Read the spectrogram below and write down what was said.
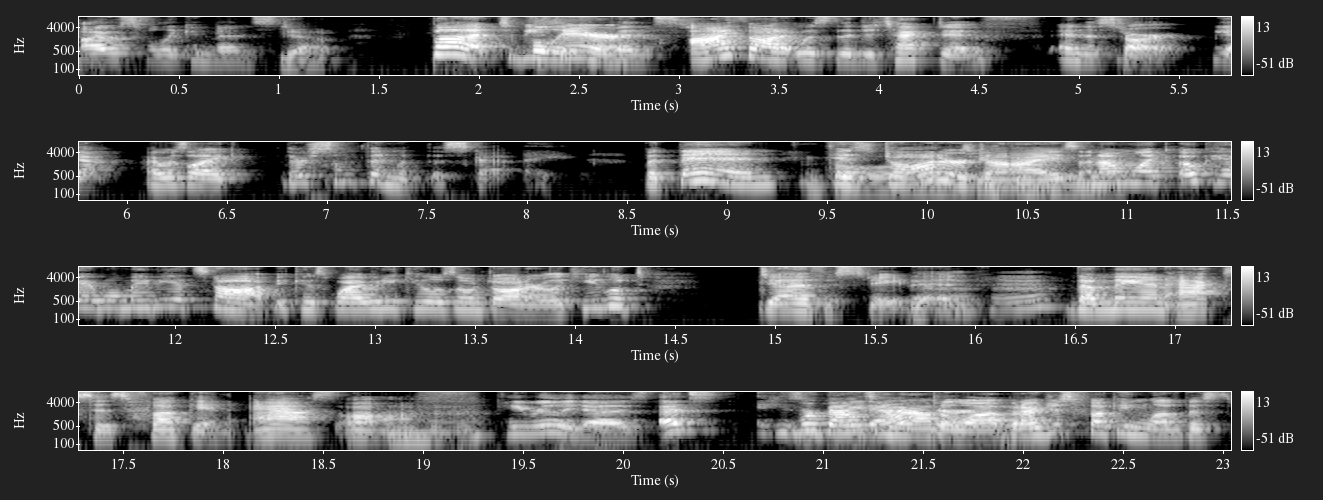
I was fully convinced. Yeah. But to be fully fair, convinced. I thought it was the detective in the start. Yeah. I was like, there's something with this guy. But then It's his daughter dies, and I'm like, okay, well, maybe it's not, because why would he kill his own daughter? Like, he looked devastated. Mhm. The man acts his fucking ass off. Mhm. He really does. That's he's. We're a great bouncing around a lot, but I just fucking love this.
